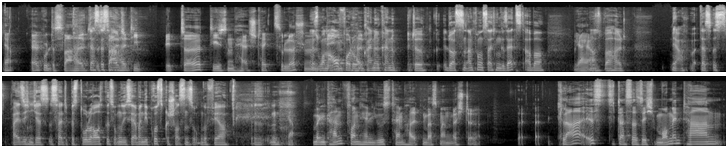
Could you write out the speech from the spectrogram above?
Ja. Ja gut, es war halt, Das ist war halt- halt, die Bitte, diesen Hashtag zu löschen. das war eine Aufforderung, halt, keine, keine Bitte. Du hast es in Anführungszeichen gesetzt, aber Ja, ja. das war halt, ja, das ist, weiß ich nicht, es ist halt die Pistole rausgezogen und sich selber in die Brust geschossen, so ungefähr. Das, Ja, man kann von Herrn Newstime halten, was man möchte. Klar ist, dass er sich momentan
